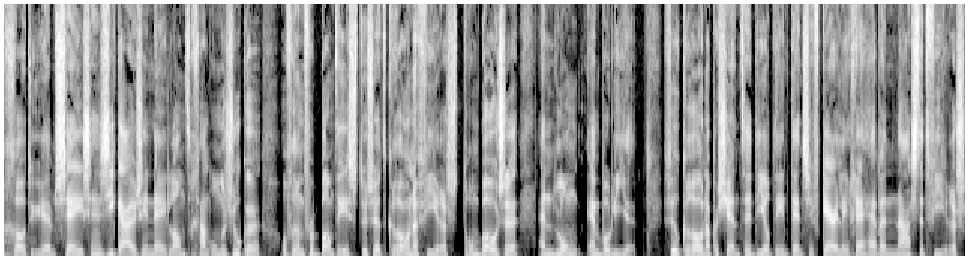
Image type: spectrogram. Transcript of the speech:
grote UMC's en ziekenhuizen in Nederland gaan onderzoeken of er een verband is tussen het coronavirus, trombose en longembolieën. Veel coronapatiënten die op de intensive care liggen, hebben naast het virus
